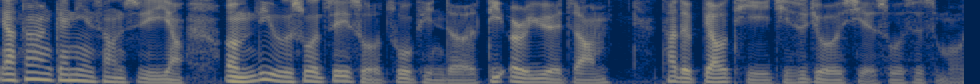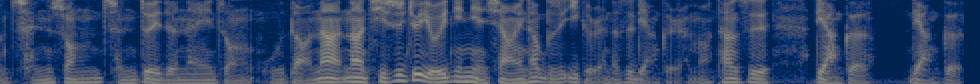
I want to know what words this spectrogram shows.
呀，当然概念上是一样。嗯，例如说这一首作品的第二乐章，它的标题其实就有写说是什么成双成对的那一种舞蹈。那那其实就有一点点像，因为它不是一个人，它是两个人嘛，它是两个。两个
